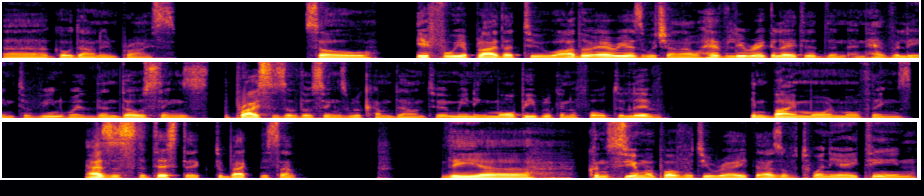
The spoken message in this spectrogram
uh, go down in price. So if we apply that to other areas which are now heavily regulated and, and heavily intervened with, then those things, the prices of those things will come down too, meaning more people can afford to live, can buy more and more things. As a statistic to back this up, the uh, consumer poverty rate as of 2018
